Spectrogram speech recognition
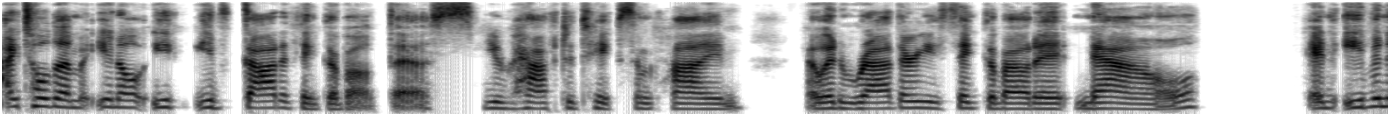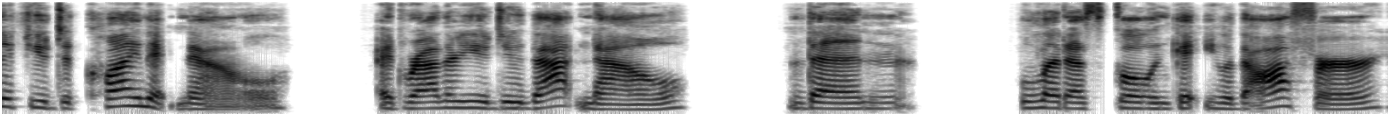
I told them, you know, you, you've got to think about this. You have to take some time. I would rather you think about it now. And even if you decline it now, I'd rather you do mm-hmm. that now than let us go and get you the offer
